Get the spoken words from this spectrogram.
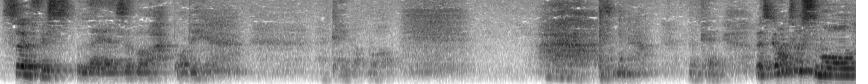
surface layers of our body. Okay, one more. Okay, let's go into a small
